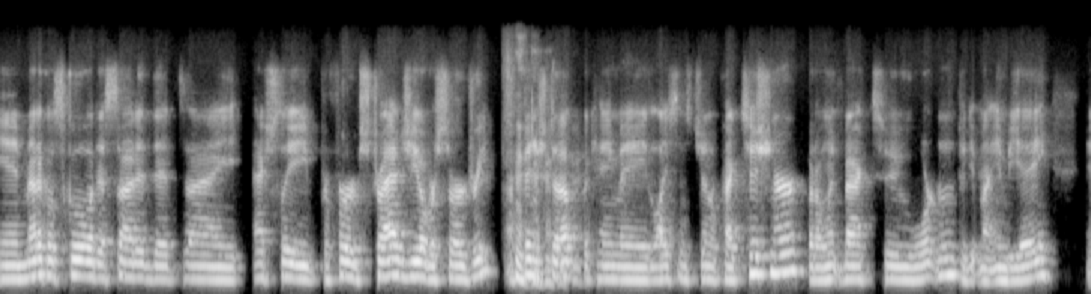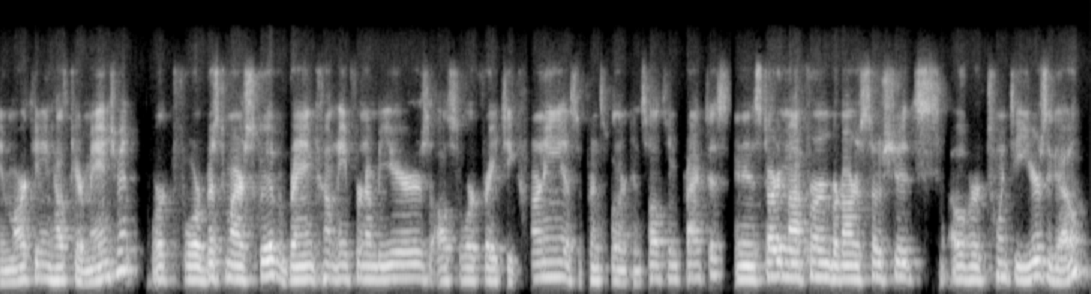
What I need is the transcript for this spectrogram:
In medical school, I decided that I actually preferred strategy over surgery. I finished up, became a licensed general practitioner, but I went back to Wharton to get my MBA in marketing, healthcare management. Worked for Bristol Myers Squibb, a brand company for a number of years. Also worked for A.T. Kearney as a principal in their consulting practice. And then started my firm, Bernard Associates, over 20 years ago.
